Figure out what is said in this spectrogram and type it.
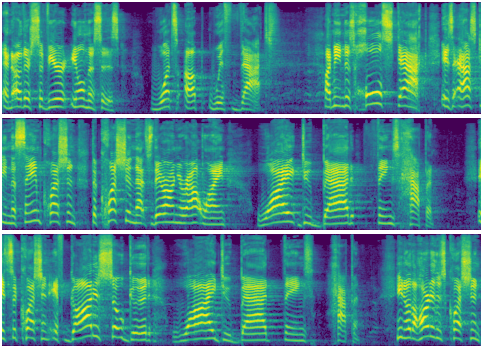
and other severe illnesses, what's up with that? I mean, this whole stack is asking the same question, the question that's there on your outline why do bad things happen? It's the question if God is so good, why do bad things happen? You know, the heart of this question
